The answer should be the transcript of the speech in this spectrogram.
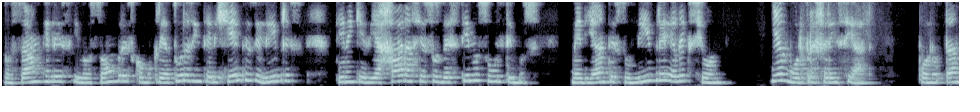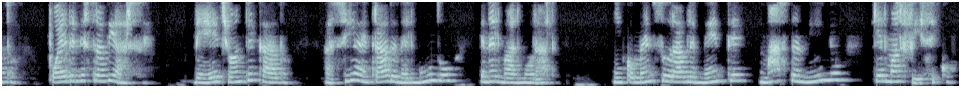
Los ángeles y los hombres como criaturas inteligentes y libres tienen que viajar hacia sus destinos últimos mediante su libre elección y amor preferencial. Por lo tanto, pueden extraviarse. De hecho, han pecado. Así ha entrado en el mundo en el mal moral, inconmensurablemente más dañino que el mal físico.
